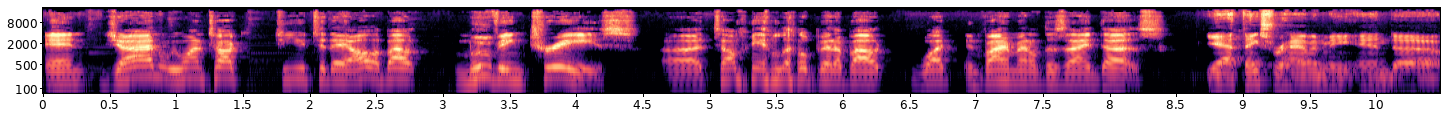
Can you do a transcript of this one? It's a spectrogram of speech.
And John, we want to talk to you today all about moving trees. Uh, tell me a little bit about what environmental design does. Yeah, thanks for having me. And uh,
